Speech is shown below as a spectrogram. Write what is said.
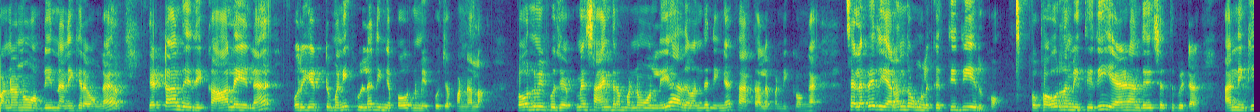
பண்ணணும் அப்படின்னு நினைக்கிறவங்க எட்டாந்தேதி காலையில் ஒரு எட்டு மணிக்குள்ளே நீங்கள் பௌர்ணமி பூஜை பண்ணலாம். பௌர்ணமி பூஜை எப்பவுமே சாயந்தரம் பண்ணுவோம் இல்லையா? அதை வந்து நீங்கள் காத்தால பண்ணிக்கோங்க. சில பேர் இறந்தவங்களுக்கு திதி இருக்கும். இப்போ பௌர்ணமி திதி ஏழாம் தேதி செத்து போயிட்டாங்க. அன்னைக்கு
